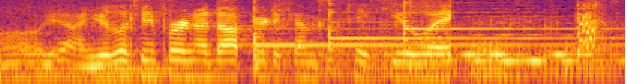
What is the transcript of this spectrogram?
Oh, yeah, you're looking for an adopter to come take you away.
